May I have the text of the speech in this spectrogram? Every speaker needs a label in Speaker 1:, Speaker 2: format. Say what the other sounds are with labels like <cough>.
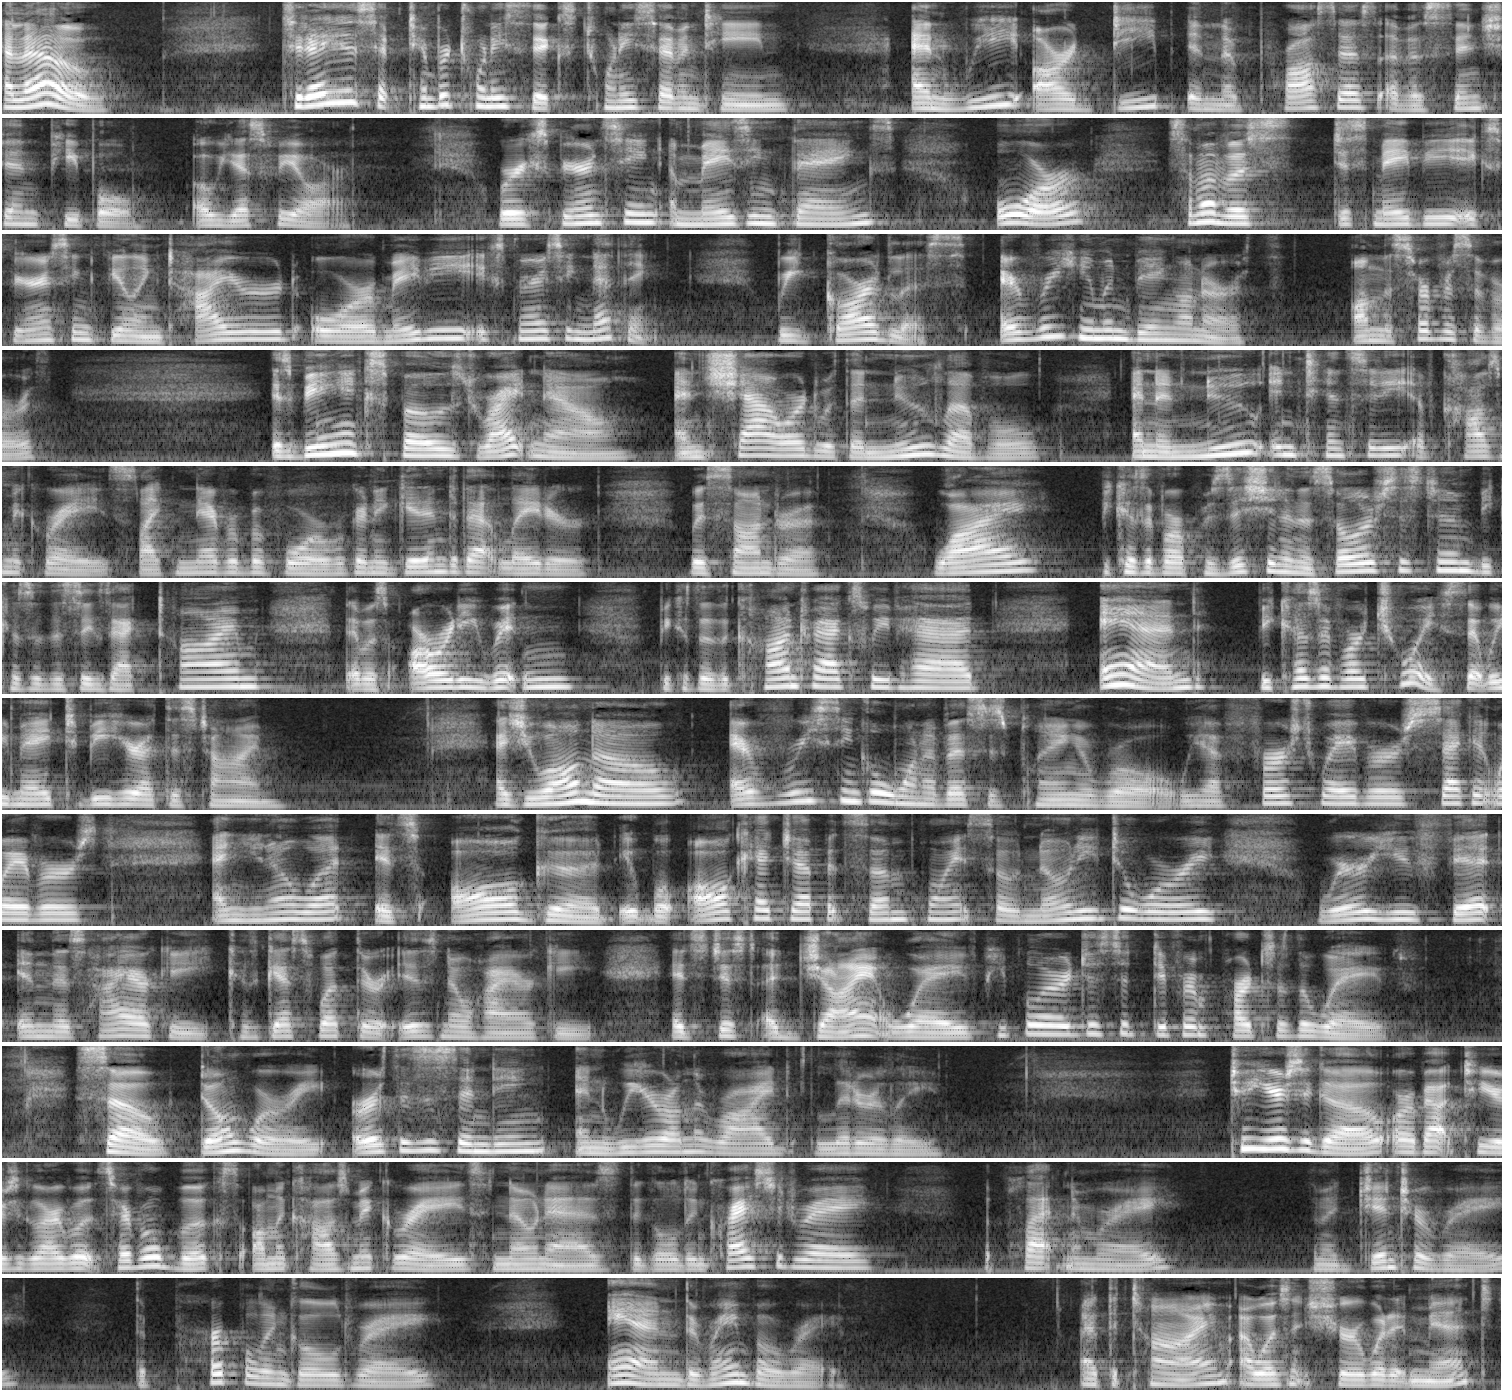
Speaker 1: Hello. Today is September 26, 2017, and we are deep in the process of ascension, people. Oh, yes, we are. We're experiencing amazing things, or some of us just may be experiencing feeling tired, or maybe experiencing nothing. Regardless, every human being on earth, on the surface of earth, is being exposed right now and showered with a new level and a new intensity of cosmic rays like never before. We're going to get into that later with Sandra. Why? Because of our position in the solar system, because of this exact time that was already written, because of the contracts we've had, and because of our choice that we made to be here at this time. As you all know, every single one of us is playing a role. We have first wavers, second wavers, and you know what? It's all good. It will all catch up at some point, so no need to worry where you fit in this hierarchy because guess what? There is no hierarchy. It's just a giant wave. People are just at different parts of the wave. So don't worry, Earth is ascending and we are on the ride literally. Two years ago, or about two years ago, I wrote several books on the cosmic rays known as the golden Christed ray, the platinum ray, the magenta ray, purple and gold ray, and the rainbow ray. At the time, I wasn't sure what it meant,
